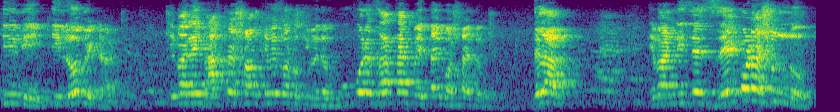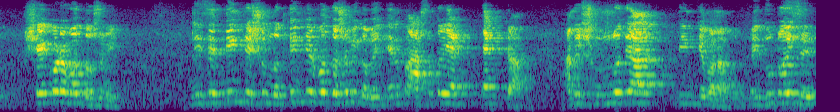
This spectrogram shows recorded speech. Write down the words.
কিমি কিলোমিটার। এবার এই ভাগটা সংক্ষেপে করব কীভাবে দেবো উপরে যা থাকবে তাই বসায় দেবো। দিলাম। এবার নিচে যে কটা শূন্য সে কটা পর দশমিক? নিচে তিনটে শূন্য তিনটের পর দশমিক হবে। এর তো আসা তো এক- একটা। আমি শূন্য দিয়ে আর তিনটে বানাবো। এই দুটো হয়েছে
